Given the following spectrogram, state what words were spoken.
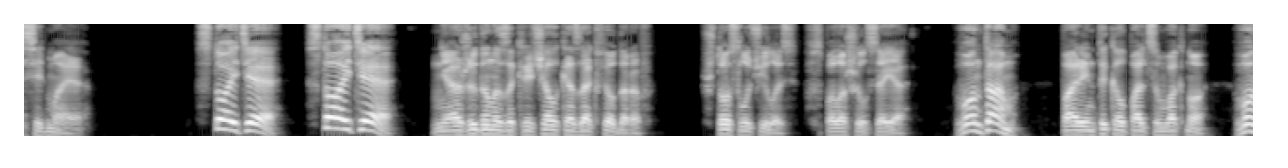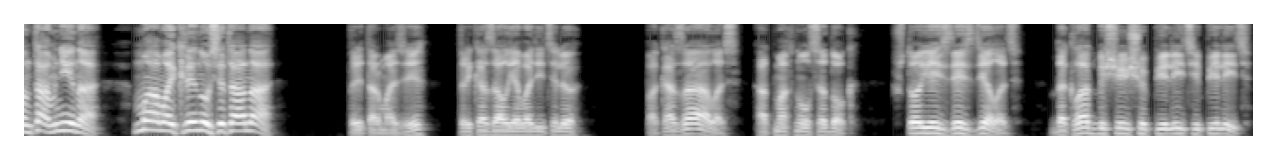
седьмая. «Стойте! Стойте!» — неожиданно закричал казак Федоров. «Что случилось?» — всполошился я. «Вон там!» — парень тыкал пальцем в окно. «Вон там Нина! Мамой, клянусь, это она!» «Притормози», — приказал я водителю. «Показалось», — отмахнулся док. «Что ей здесь делать? До кладбища еще пилить и пилить».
